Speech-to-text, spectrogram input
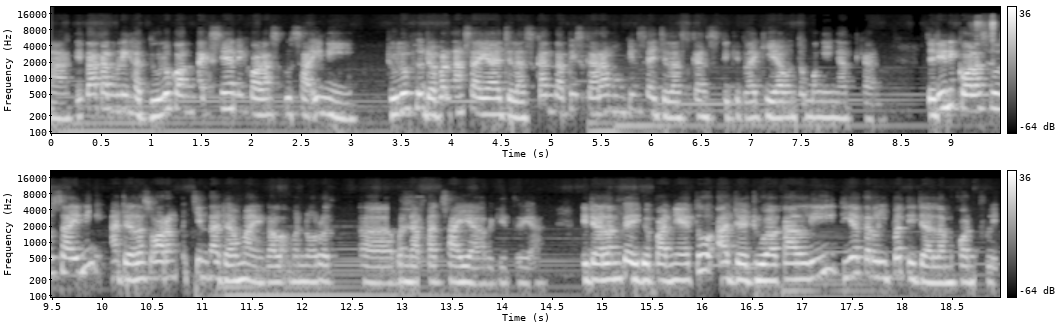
Nah kita akan melihat dulu konteksnya Nicholas Kusa ini. Dulu sudah pernah saya jelaskan, tapi sekarang mungkin saya jelaskan sedikit lagi ya untuk mengingatkan. Jadi Nicholas Lusa ini adalah seorang pecinta damai kalau menurut uh, pendapat saya begitu ya. Di dalam kehidupannya itu ada dua kali dia terlibat di dalam konflik.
